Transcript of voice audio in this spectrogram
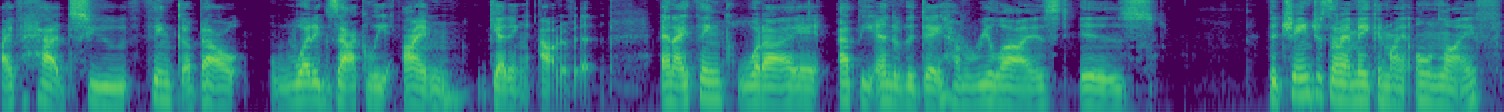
I've had to think about what exactly I'm getting out of it. And I think what I, at the end of the day, have realized is the changes that I make in my own life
